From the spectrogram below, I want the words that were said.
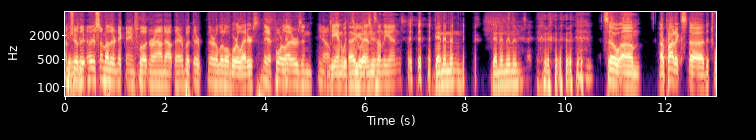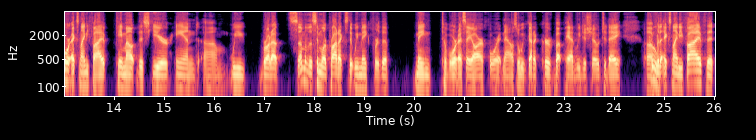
I'm sure there, there's some other nicknames floating around out there, but they're they're a little Four letters. yeah four letters and you know Dan with Oh, two gotcha. N's on the end. Denanin, Denanin. So um, our products, uh, the Tavor X95 came out this year, and um, we brought out some of the similar products that we make for the main Tavor SAR for it now. So we've got a curved butt pad we just showed today uh, Cool. for the X95 that,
